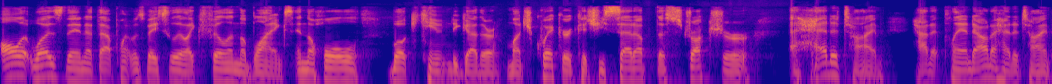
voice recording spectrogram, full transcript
all it was then at that point was basically like fill in the blanks. And the whole book came together much quicker because she set up the structure ahead of time had it planned out ahead of time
